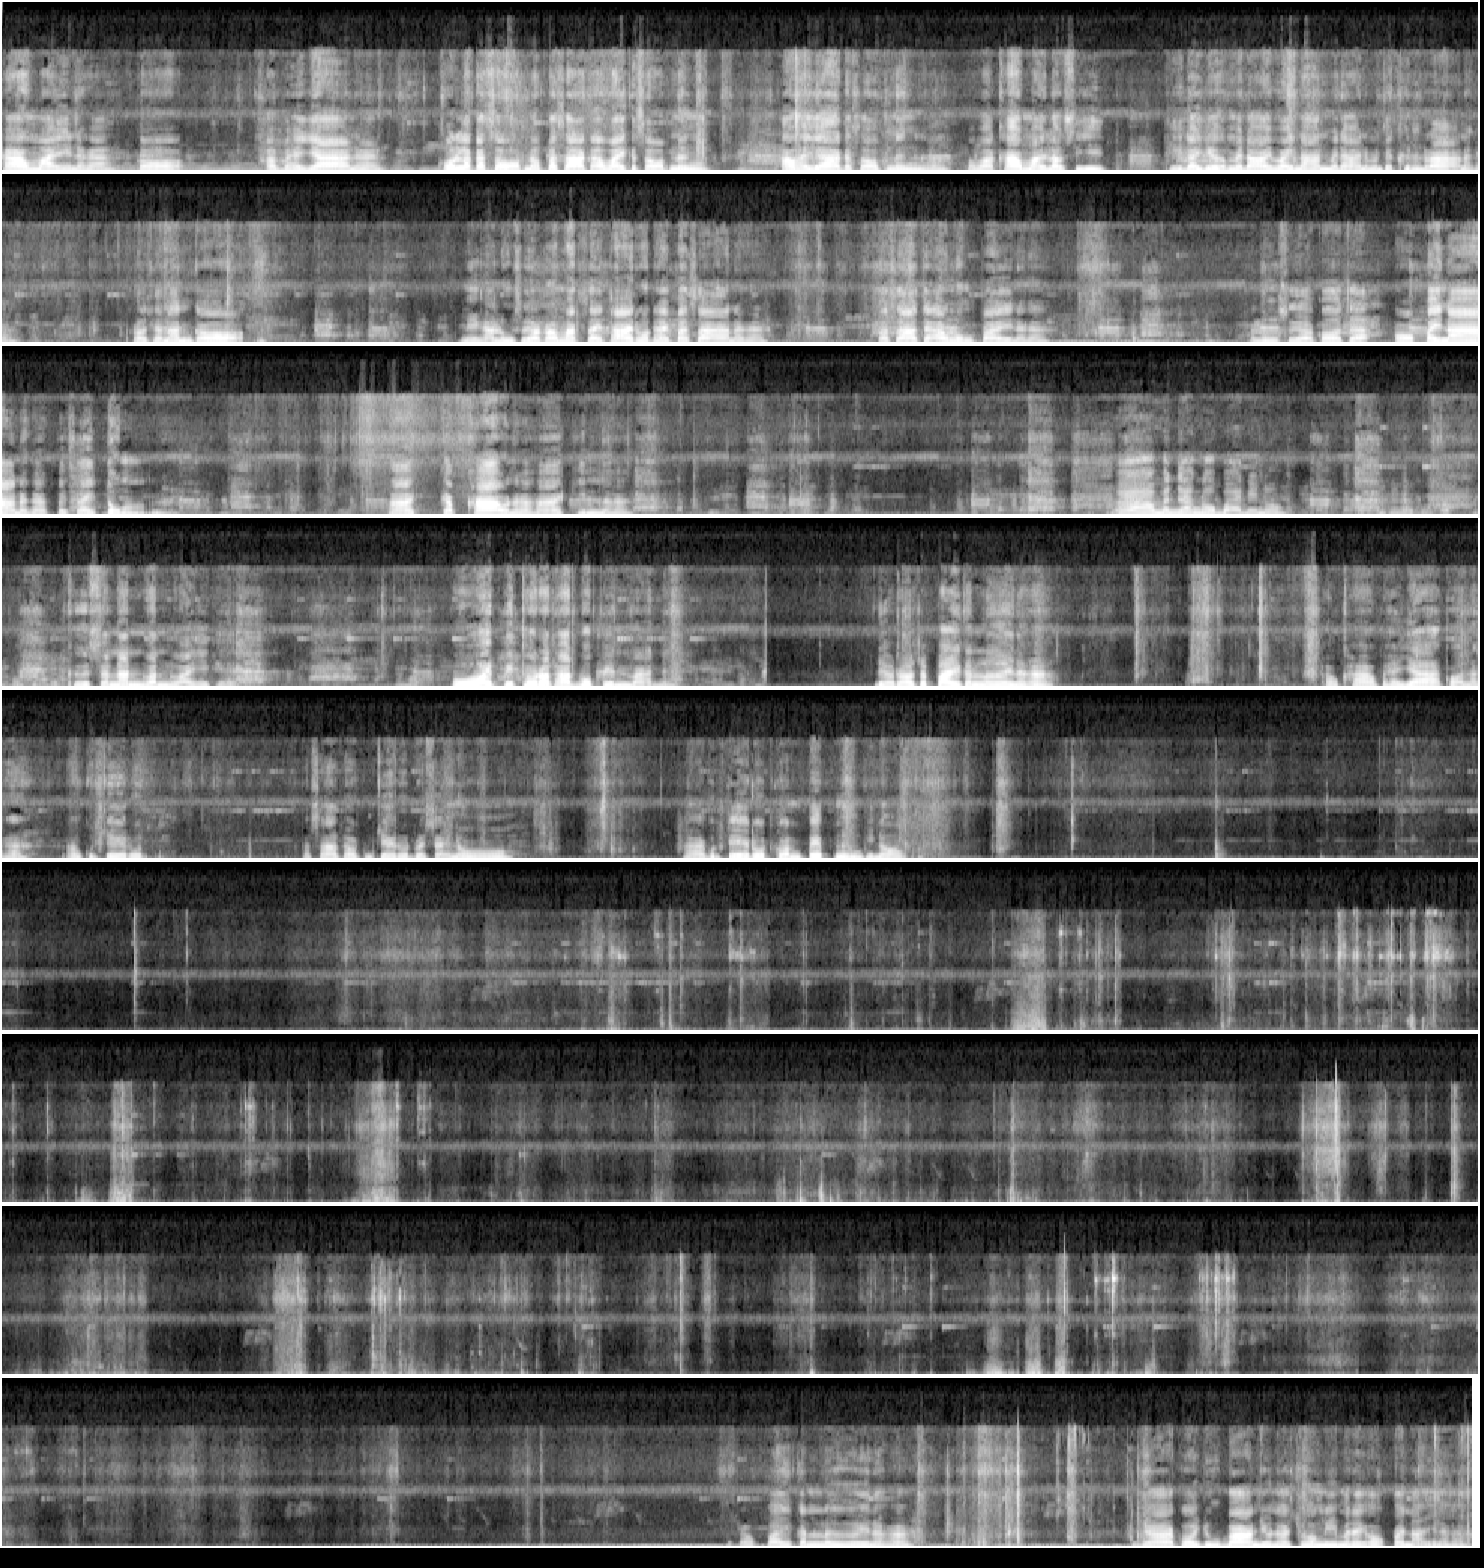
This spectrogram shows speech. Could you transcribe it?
ข้าวใหม่นะคะ ก็เอาไปให้ย่านะคะคนละกระสอบเนาะภาษาก็เอาไว้กระสอบหนึ่งเอาให้ย่ากระสอบหนึ่งนะคะเพราะว่าข้าวใหม่เราสีทีละเยอะไม่ได้ไว้นานไม่ได้นะมันจะขึ้นรานะคะ เพราะฉะนั้นก็นี่ค่ะลุงเสือก็มัดใส่ท้ายรถให้ภาษานะคะ ภาษาจะเอาลงไปนะคะลุงเสือก็จะออกไปหน้านะคะ ไปใส่ตุ้มหากับข้าวนะคะ หากินนะคะ อ้าวมันอย่างนอกบาทเนี่ยเนาะคิดในนั้นโทรศัพท์คือบอกเปลี่ยนได้คือสนันหวันไหวแท้เห็นบอกโอ้ย ปิดโทรทัศน์บ่เป็นบาทเนี่ยเดี๋ยวเราจะไปกันเลยนะคะ เอาข้าวไปให้ย่าก่อนนะคะ เอากุญแจรถ ภาษาถอดกุญแจรถไว้ใส่โน่หากุญแจรถก่อนแป๊บหนึ่งพี่น้อง เราไปกันเลยนะคะย่าก็อยู่บ้านอยู่นะ ช่วงนี้ไม่ได้ออกไปไหนนะคะ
